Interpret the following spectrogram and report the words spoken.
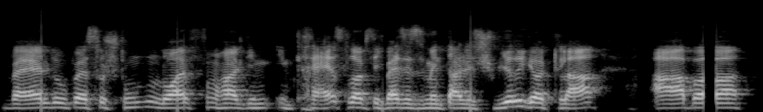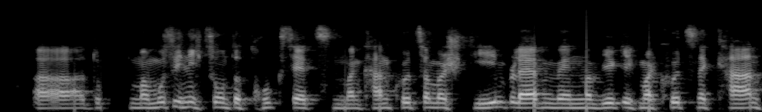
weil du bei so Stundenläufen halt im, im Kreis läufst. Ich weiß, es ist mental ist schwieriger, klar, aber äh, du, man muss sich nicht so unter Druck setzen. Man kann kurz einmal stehen bleiben, wenn man wirklich mal kurz nicht kann,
